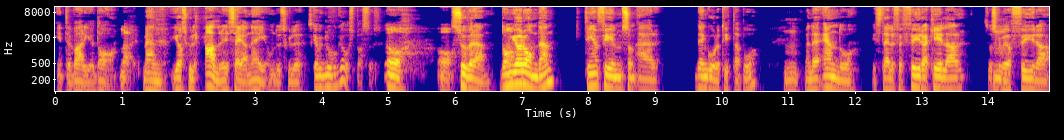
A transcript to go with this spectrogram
Inte varje dag. Nej. Men jag skulle aldrig säga nej om du skulle... Ska vi gå på Ghostbusters? Ja. Ja. Suverän. De Ja. gör om den till en film som är... Den går att titta på. Mm. Men det är ändå, istället för fyra killar, så ska Mm. vi ha fyra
